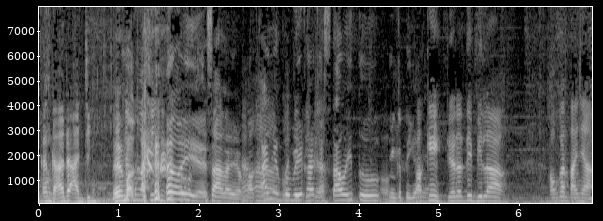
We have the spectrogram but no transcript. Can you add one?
Kan nggak ada anjing. Eh, mak- info. oh iya salah ya. Ah, Makanya ah, gue bagi tiga. kasih tahu itu Oh. yang ketiga. Oke, dia nanti bilang, aku kan tanya,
